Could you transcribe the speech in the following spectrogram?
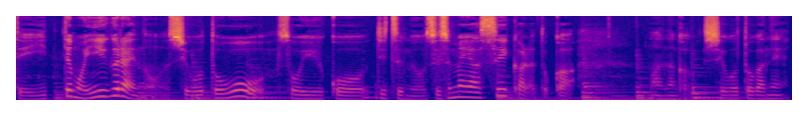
て言ってもいいぐらいの仕事をそういうこう実務を進めやすいからとかまあなんか仕事がね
